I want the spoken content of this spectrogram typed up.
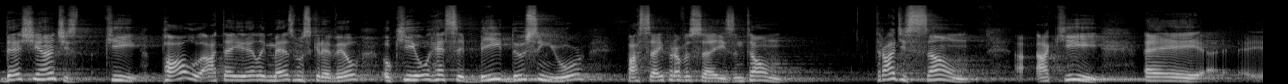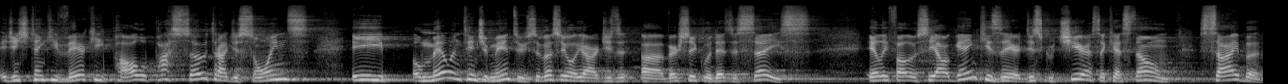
desde antes, que Paulo até ele mesmo escreveu, o que eu recebi do Senhor passei para vocês. Então, tradição aqui, é, a gente tem que ver que Paulo passou tradições, e o meu entendimento, se você olhar uh, versículo 16, ele falou: se alguém quiser discutir essa questão, saiba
